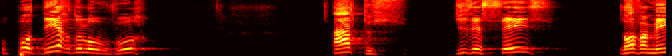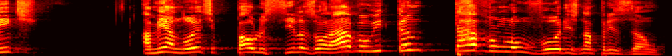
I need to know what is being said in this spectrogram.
o poder do louvor. Atos 16, novamente, à meia-noite, Paulo e Silas oravam e cantavam louvores na prisão.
